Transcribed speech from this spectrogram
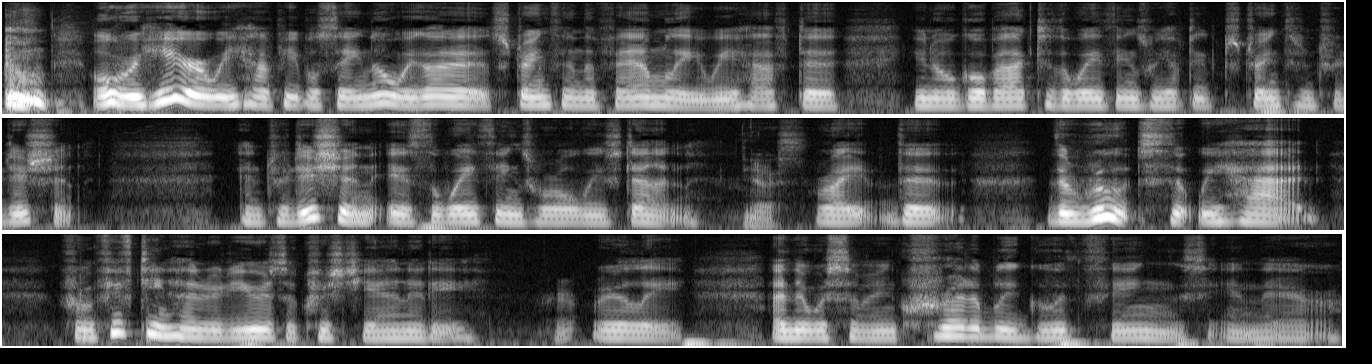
Over here, we have people saying, no, we got to strengthen the family. We have to, you know, go back to the way things. We have to strengthen tradition. And tradition is the way things were always done. Yes. Right. The the roots that we had from 1500 years of Christianity, Yep. really, and there were some incredibly good things in there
